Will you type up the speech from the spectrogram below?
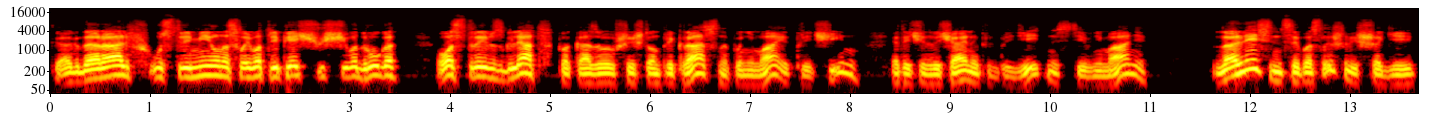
Когда Ральф устремил на своего трепещущего друга острый взгляд, показывавший, что он прекрасно понимает причину этой чрезвычайной предупредительности и внимания, на лестнице послышались шаги,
